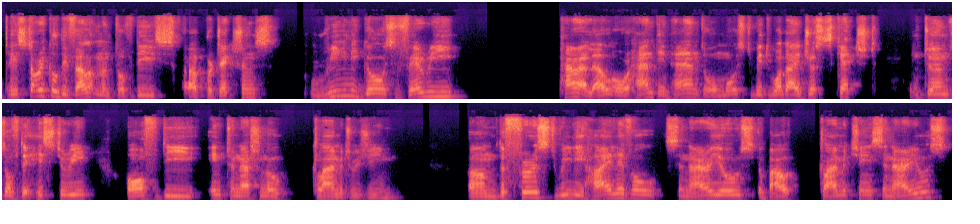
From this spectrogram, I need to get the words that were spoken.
the historical development of these uh, projections really goes very parallel or hand in hand almost with what I just sketched in terms of the history of the international climate regime. Um, the first really high level scenarios about climate change scenarios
